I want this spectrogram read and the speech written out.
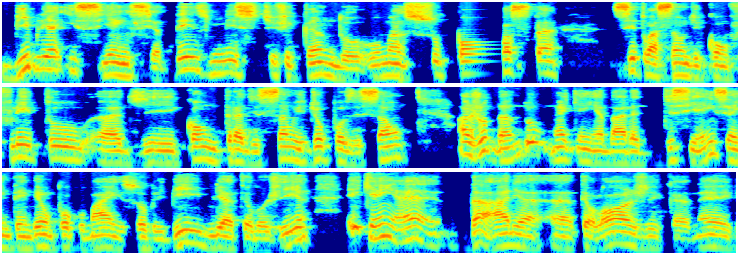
Bíblia e Ciência, desmistificando uma suposta situação de conflito, ah, de contradição e de oposição, ajudando né, quem é da área de ciência a entender um pouco mais sobre Bíblia, teologia, e quem é da área ah, teológica, né,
